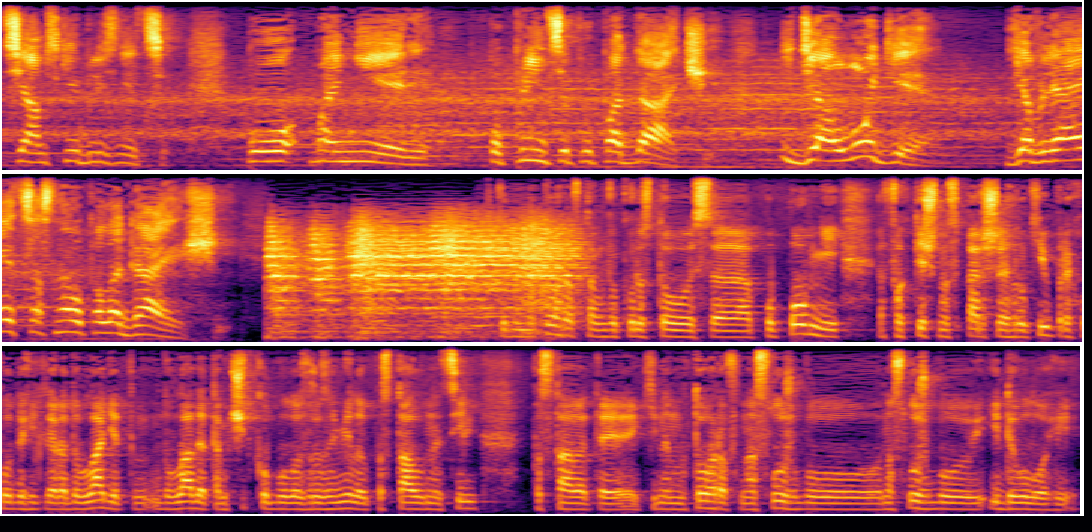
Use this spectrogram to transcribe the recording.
сиамские близнецы. По манере, по принципу подачи. Идеология является основополагающей. Кінематограф там використовувався по повній. Фактично з перших років приходу Гітлера до влади до влади там чітко було зрозуміло поставлена ціль поставити кінематограф на службу на службу ідеології.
